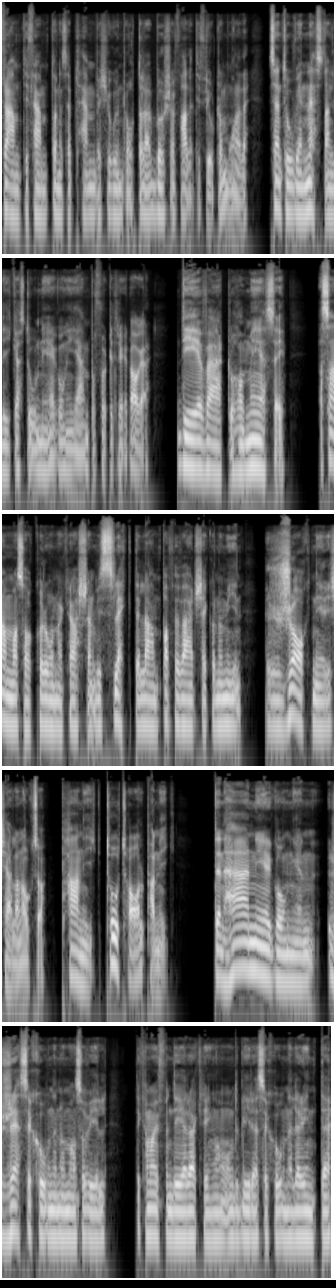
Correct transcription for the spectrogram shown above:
fram till 15 september 2008 där börsen fallit i 14 månader. Sen tog vi en nästan lika stor nedgång igen på 43 dagar. Det är värt att ha med sig. Samma sak coronakraschen. Vi släckte lampan för världsekonomin rakt ner i källan också. Panik, total panik. Den här nedgången, recessionen om man så vill, det kan man ju fundera kring om, det blir recession eller inte.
